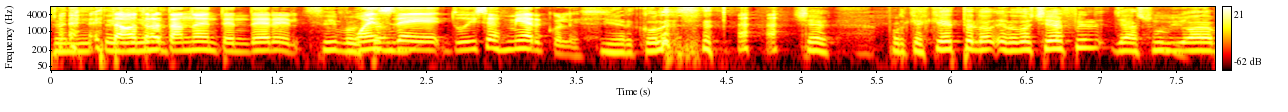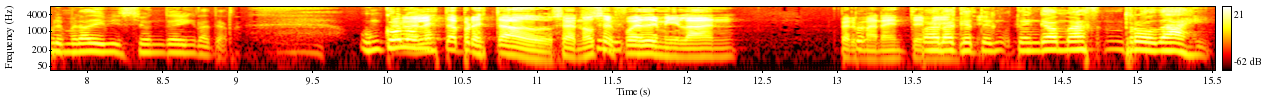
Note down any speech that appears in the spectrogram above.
ten- Estaba tenía- tratando de entender el Sí, porque Wednesday, tú dices miércoles. miércoles. Porque es que este, el otro Sheffield ya subió a la primera división de Inglaterra. Un Pero él está prestado, o sea, no se fue de Milán permanentemente. para que ten- tenga más rodaje.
